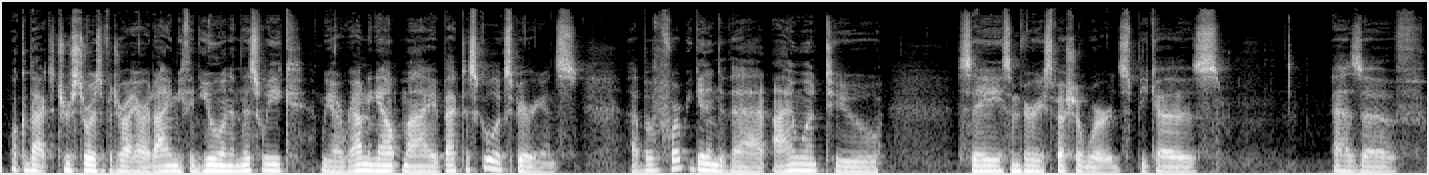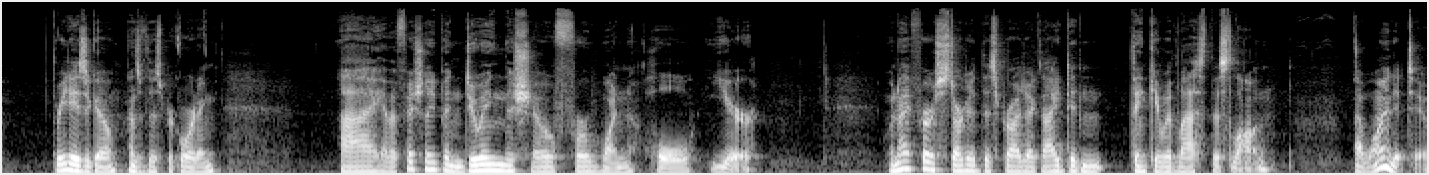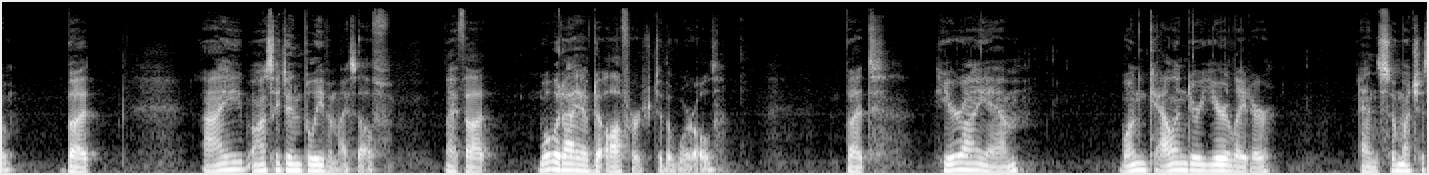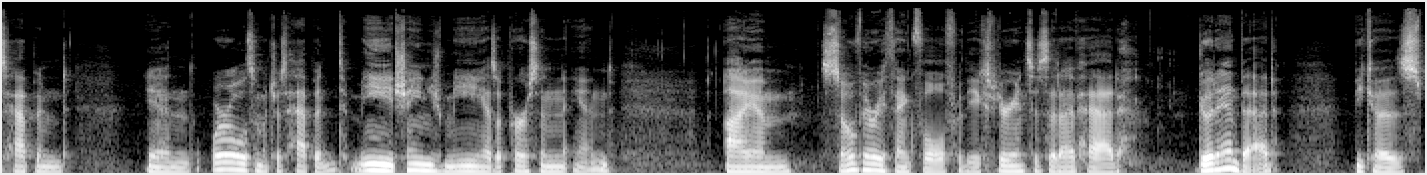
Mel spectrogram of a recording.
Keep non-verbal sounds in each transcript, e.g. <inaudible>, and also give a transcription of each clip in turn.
Welcome back to True Stories of a Tryhard. I am Ethan Hewlin, and this week we are rounding out my back to school experience. Uh, but before we get into that, I want to say some very special words because as of three days ago, as of this recording, I have officially been doing this show for one whole year. When I first started this project, I didn't think it would last this long. I wanted it to, but I honestly didn't believe in myself. I thought, what would I have to offer to the world? But here I am, one calendar year later, and so much has happened in the world, so much has happened to me, changed me as a person, and I am so very thankful for the experiences that I've had, good and bad, because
